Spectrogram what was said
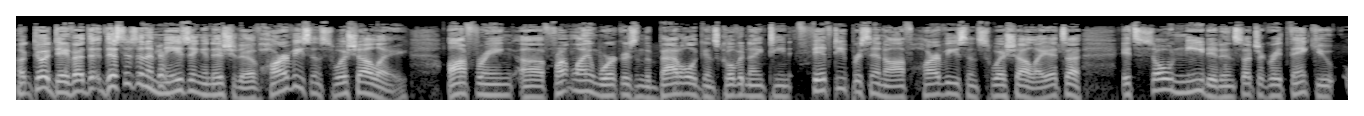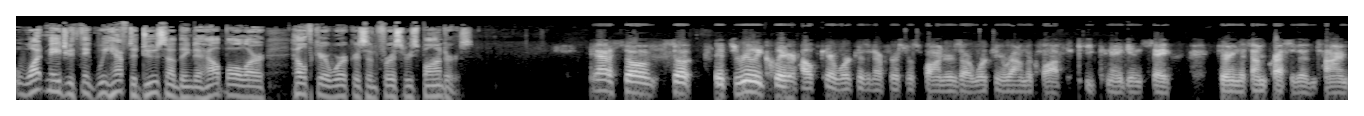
Uh, good, Dave. Uh, th- this is an amazing initiative. Harvey's and Swiss Chalet offering uh, frontline workers in the battle against COVID nineteen fifty percent off Harvey's and Swiss Chalet. It's a it's so needed and such a great thank you. What made you think we have to do something to help all our healthcare workers and first responders? Yeah, so so it's really clear healthcare workers and our first responders are working around the clock to keep Canadians safe during this unprecedented time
